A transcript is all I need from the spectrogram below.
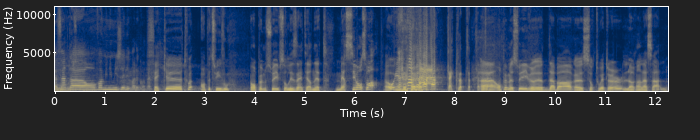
chose. fait, euh, on va minimiser les verres de contact. Fait que toi, on peut te suivre où? On peut me suivre sur les internets. Merci, bonsoir. Ah oui? Clac. Euh, on peut me suivre euh, d'abord sur Twitter, Laurent Lassalle,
